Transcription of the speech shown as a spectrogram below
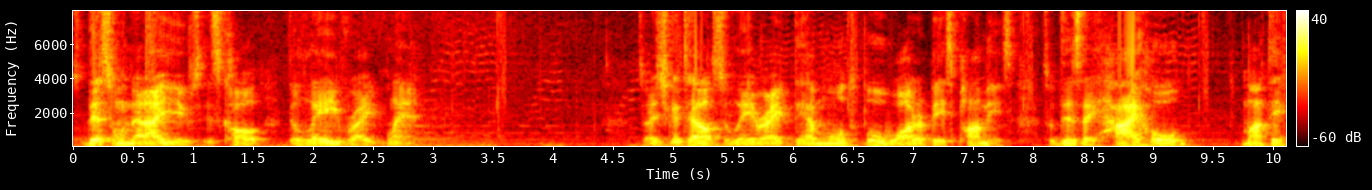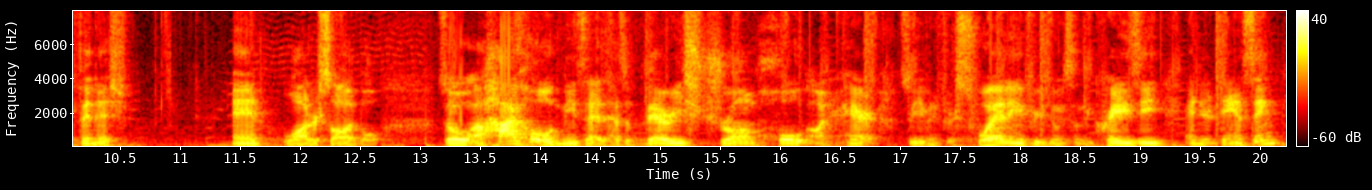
So this one that I use is called the Layrite Blend. So as you can tell, so Layrite, they have multiple water-based pomades. So this is a high hold, matte finish, and water soluble. So a high hold means that it has a very strong hold on your hair. So even if you're sweating, if you're doing something crazy and you're dancing,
